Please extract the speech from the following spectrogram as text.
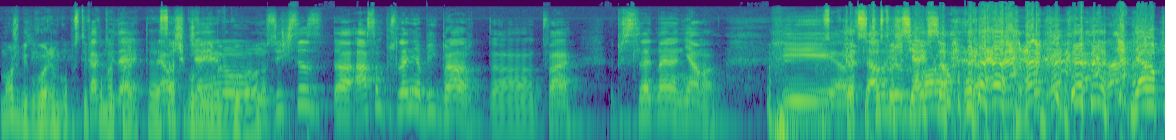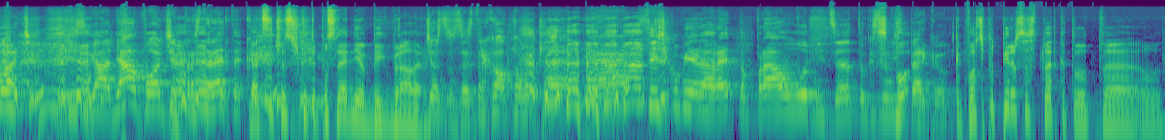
Може би говорим глупости в е. коментарите. Е, Сега ще го видим в Google. Но всички са... а, Аз съм последния Big Brother. А, това е. След мен няма. И а, се сега да ви чувстваш? Сяй отговоря- Няма повече. И сега няма повече, престанете. Как се чувстваш като последния Big Brother? Чувствам се страхотно, братле. Не, Всичко ми е наред, направо лудница. Тук съм Какво, изперкал. какво си подпираш с стуетката от, от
